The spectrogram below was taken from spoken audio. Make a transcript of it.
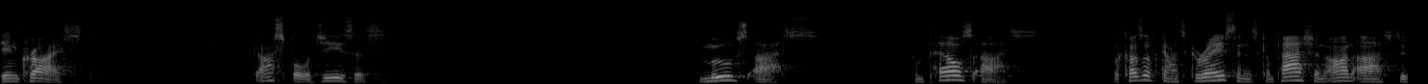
in Christ. The gospel of Jesus moves us, compels us because of God's grace and His compassion on us to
